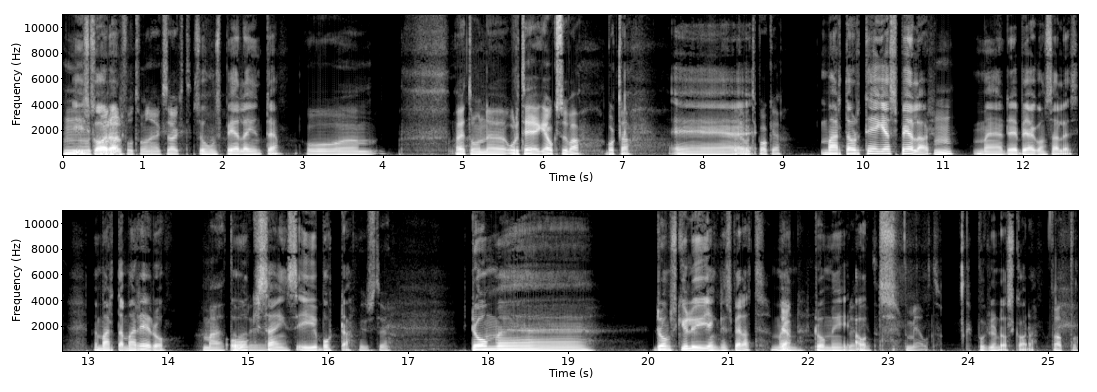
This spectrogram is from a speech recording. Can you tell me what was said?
Mm, är skadad fortfarande, exakt. så hon spelar ju inte. Och um, vad heter hon? Uh, Ortega också va? Borta? Eh, hon tillbaka? Marta Ortega spelar Mm. med eh, Bea Gonzales, men Marta Marrero Marta och Maria. Sainz är ju borta. Just det. De, eh, de skulle ju egentligen spelat, men de Det är out De är out. på grund av skada. Fattar.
